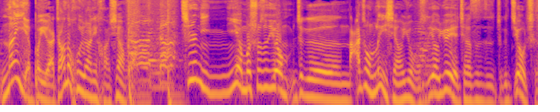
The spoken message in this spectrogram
那也不一样，真的会让你很幸福。其实你你也没说是要这个哪种类型用，是要越野车是这个轿车。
